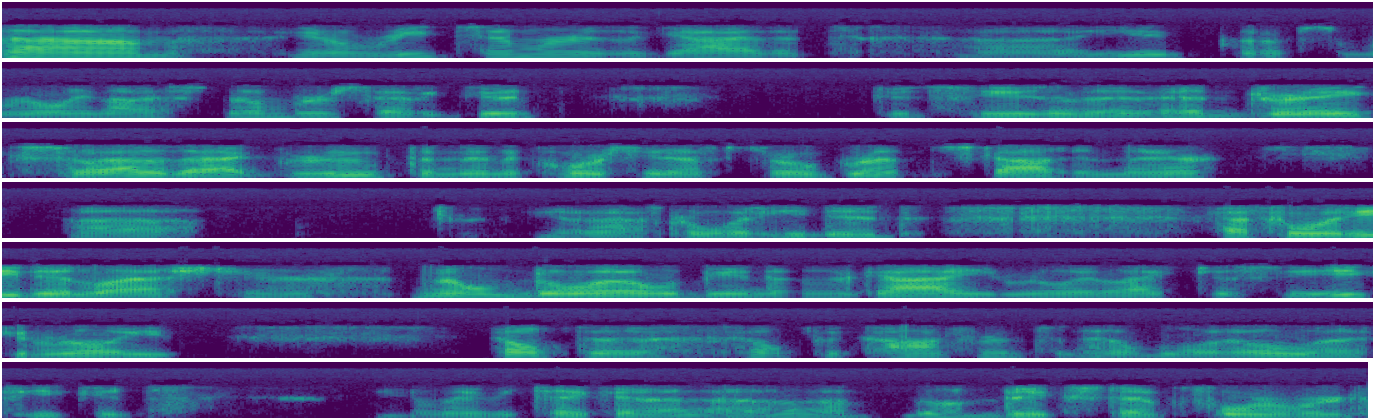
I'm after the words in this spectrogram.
Um, you know, Reed Timmer is a guy that uh, he put up some really nice numbers, had a good good season at, at Drake. So out of that group, and then of course you'd have to throw Brent Scott in there. Uh, you know, after what he did, after what he did last year, Milton Doyle would be another guy you'd really like to see. He could really help the help the conference and help Loyola if he could, you know, maybe take a, a, a big step forward.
